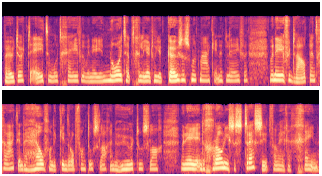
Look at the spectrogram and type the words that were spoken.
peuter te eten moet geven. Wanneer je nooit hebt geleerd hoe je keuzes moet maken in het leven. Wanneer je verdwaald bent geraakt in de hel van de kinderopvangtoeslag en de huurtoeslag. Wanneer je in de chronische stress zit vanwege geen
